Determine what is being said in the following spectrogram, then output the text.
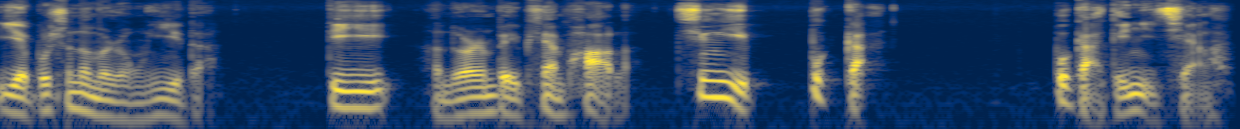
也不是那么容易的。第一，很多人被骗怕了，轻易不敢。不敢给你钱啊。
